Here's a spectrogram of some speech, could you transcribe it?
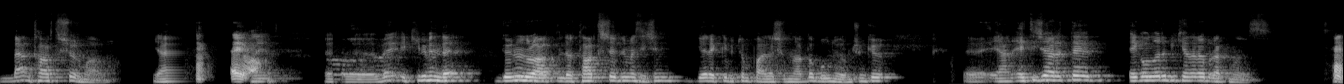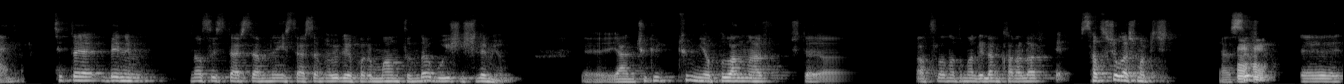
ben tartışıyorum abi. Yani Eyvallah. Yani, e, ve ekibimin de gönül rahatlığıyla tartışabilmesi için gerekli bütün paylaşımlarda bulunuyorum. Çünkü e, yani e-ticarette egoları bir kenara bırakmalıyız. Site benim nasıl istersem ne istersem öyle yaparım mantığında bu iş işlemiyor. E, yani çünkü tüm yapılanlar işte atılan adımlar verilen kararlar satışa ulaşmak için. Yani sırf, e,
